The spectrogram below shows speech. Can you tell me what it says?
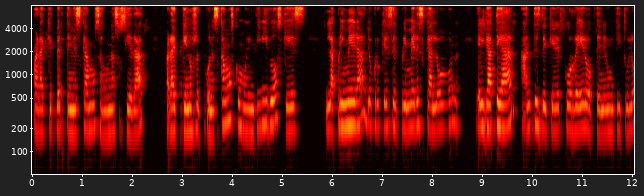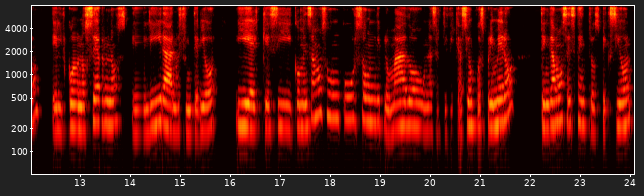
para que pertenezcamos a una sociedad, para que nos reconozcamos como individuos, que es la primera, yo creo que es el primer escalón, el gatear antes de querer correr o obtener un título, el conocernos, el ir a nuestro interior y el que si comenzamos un curso, un diplomado, una certificación, pues primero tengamos esa introspección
